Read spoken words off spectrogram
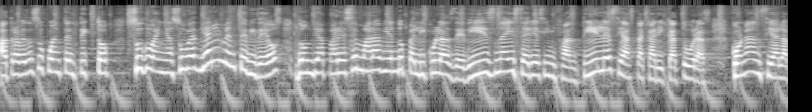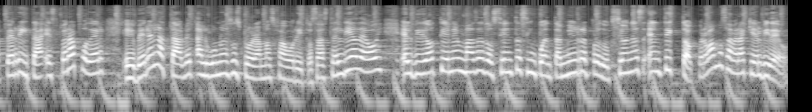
A través de su cuenta en TikTok, su dueña sube diariamente videos donde aparece Mara viendo películas de Disney, series infantiles y hasta caricaturas. Con ansia, la perrita espera poder eh, ver en la tablet alguno de sus programas favoritos. Hasta el día de hoy, el video tiene más de 250 mil reproducciones en TikTok. Pero vamos a ver aquí el video.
